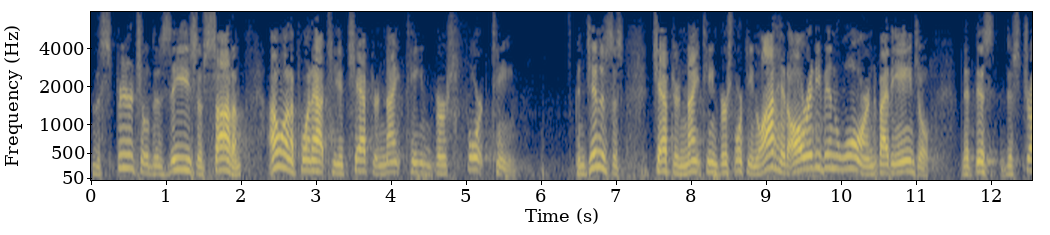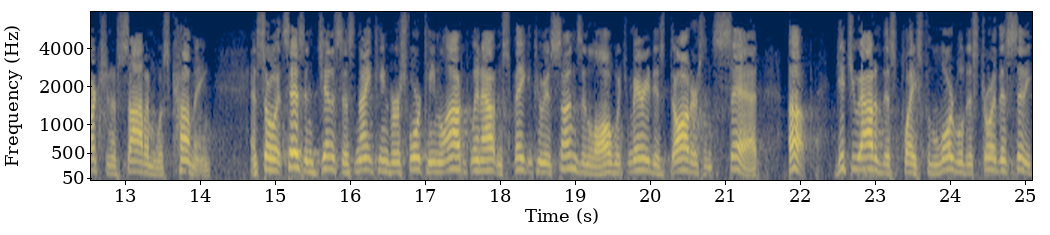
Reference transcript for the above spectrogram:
the spiritual disease of Sodom, I want to point out to you chapter 19, verse 14. In Genesis chapter 19, verse 14, Lot had already been warned by the angel that this destruction of Sodom was coming. And so it says in Genesis 19 verse 14, Lot went out and spake unto his sons-in-law, which married his daughters, and said, Up, get you out of this place, for the Lord will destroy this city.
